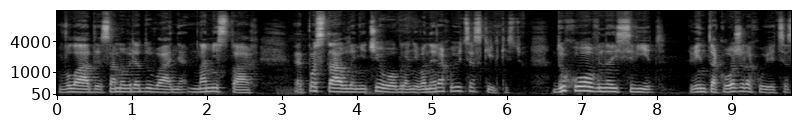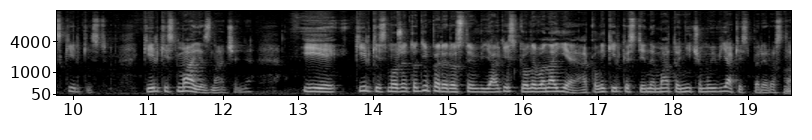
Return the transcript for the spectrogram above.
влади, самоврядування на містах, е, поставлені чи обрані, вони рахуються з кількістю. Духовний світ, він також рахується з кількістю. Кількість має значення. І кількість може тоді перерости в якість, коли вона є. А коли кількості нема, то нічому і в якість переростати.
